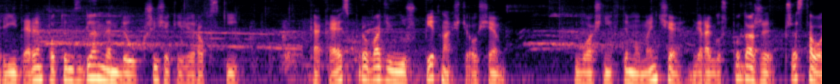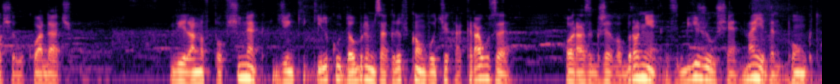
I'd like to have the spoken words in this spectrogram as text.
Liderem pod tym względem był Krzysiek Jezierowski. KKS prowadził już 15-8. Właśnie w tym momencie gra gospodarzy przestała się układać. Wilanów Powsinek dzięki kilku dobrym zagrywkom Wojciecha Krause oraz grze w obronie zbliżył się na jeden punkt.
